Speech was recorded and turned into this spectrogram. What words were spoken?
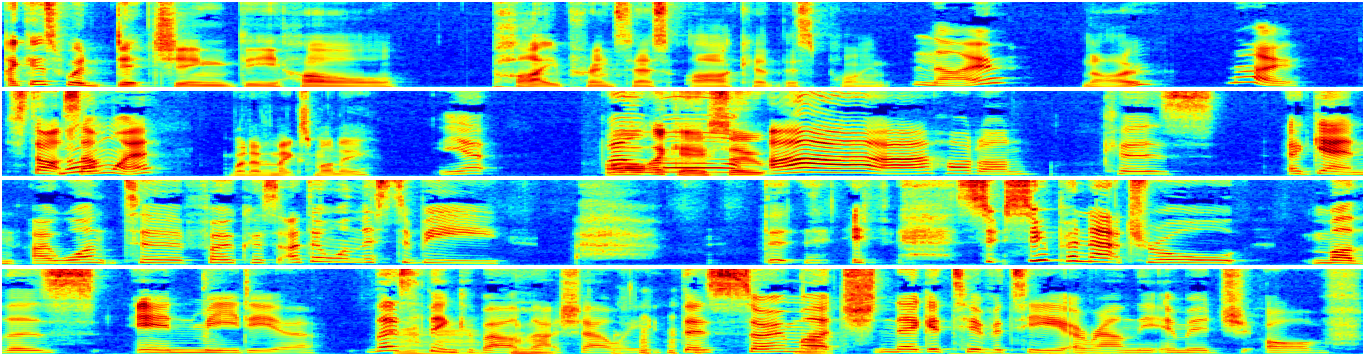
I guess we're ditching the whole party princess arc at this point. No, No. no. Start No. somewhere. Whatever makes money. Yeah. Oh, okay, so- ah, hold on, because again, I want to focus. I don't want this to be the if su- supernatural mothers in media. Let's mm-hmm, think about that, mm-hmm. shall we? There's so much negativity around the image of,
